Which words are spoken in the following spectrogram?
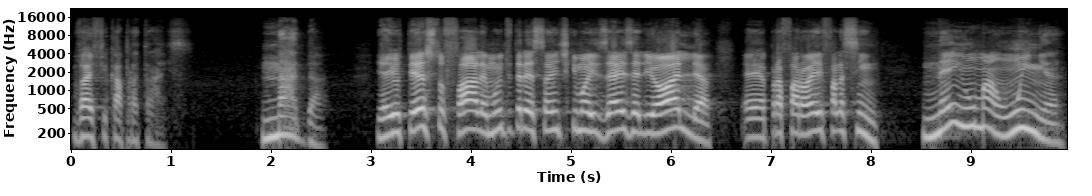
vai ficar para trás. Nada. E aí o texto fala, é muito interessante que Moisés ele olha é, para Faraó e fala assim: nenhuma unha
